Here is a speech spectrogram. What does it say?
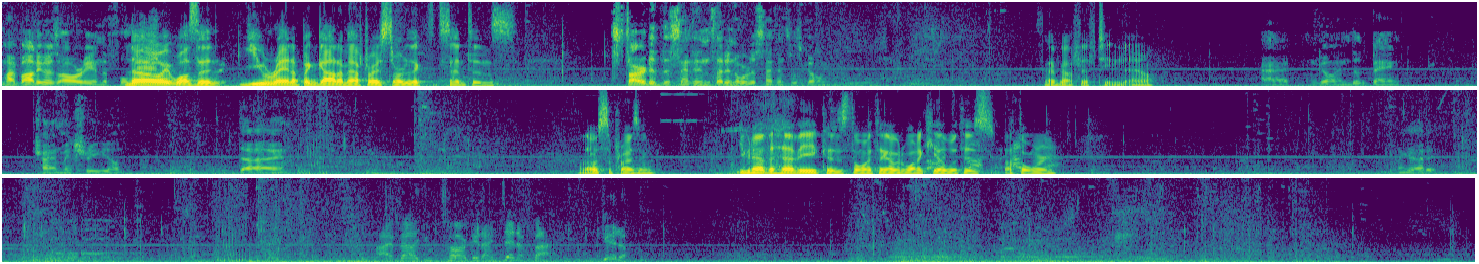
my body was already in the full. No, it wasn't. You ran up and got him after I started the sentence. Started the sentence. I didn't know where the sentence was going. I've got 15 now. Alright, I'm going to the bank. Try and make sure you don't die. Well, that was surprising. You can have the heavy, because the only thing I would want to kill with is a thorn.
